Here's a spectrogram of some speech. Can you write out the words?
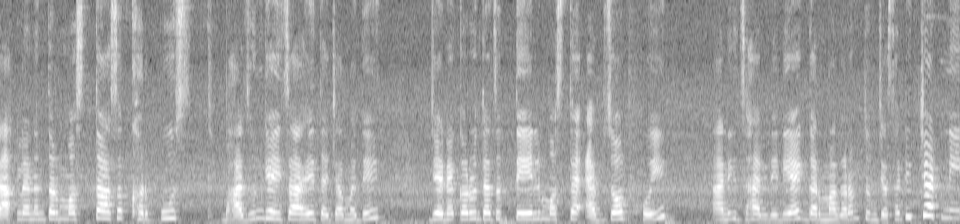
टाकल्यानंतर मस्त असं खरपूस भाजून घ्यायचं आहे त्याच्यामध्ये. जेणेकरून त्याचं तेल मस्त ॲब्झॉर्ब होईल आणि झालेली आहे गरमागरम तुमच्यासाठी चटणी.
